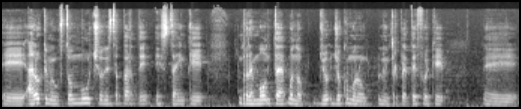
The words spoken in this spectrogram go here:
Eh, algo que me gustó mucho de esta parte está en que remonta, bueno, yo, yo como lo, lo interpreté fue que, eh,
